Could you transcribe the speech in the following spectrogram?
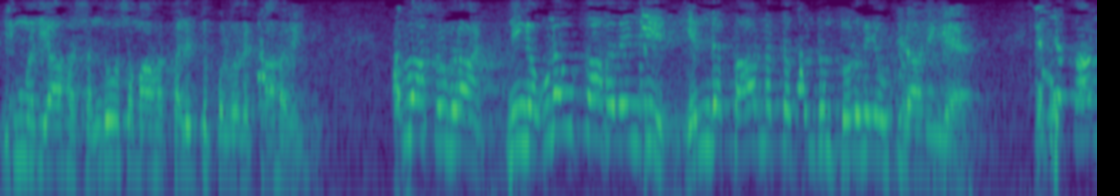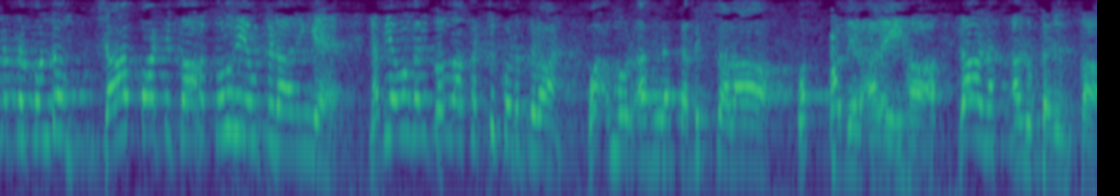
நிம்மதியாக சந்தோஷமாக கழித்துக் கொள்வதற்காக வேண்டி. அல்லாஹ் சொல்கிறான் நீங்க உணவுக்காக வேண்டி எந்த காரணத்தை கொண்டும் தொழுகையை விட்டுடாதீங்க. எந்த காரணத்தை கொண்டும் சாப்பாட்டுக்காக தொழுகையை விட்டுடாதீங்க. நபி அவங்களுக்கு அல்லாஹ் கற்றுக் கொடுக்கிறான். அலைஹா லா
